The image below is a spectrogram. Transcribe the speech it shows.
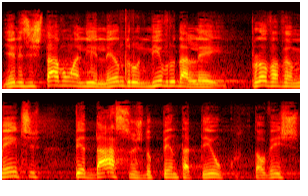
E eles estavam ali lendo o livro da lei, provavelmente pedaços do Pentateuco, talvez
